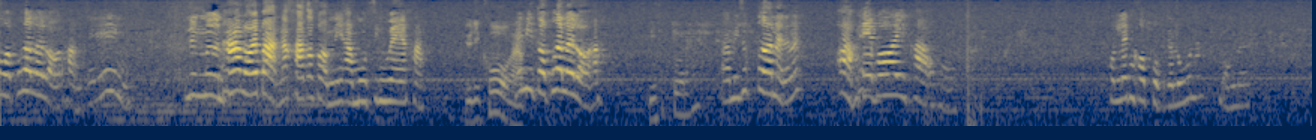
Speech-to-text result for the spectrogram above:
ตัวเปื้อนเลยเหรอถามจริงหนึ่งหมื่นห้าร้อยบาทนะคะ กระสอบนี้อะมูซิงเวย์ค่ะ ยูนิโคครับ ไม่มีตัวเปื้อนเลยเหรออะ มีทุกตัวนะครับเออมีสักตัวไหนอยได้ไหมอ่าเพย์บอยค่ะ โอ้โห คนเล่นคอปกจะรู้นะบอกเลยส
